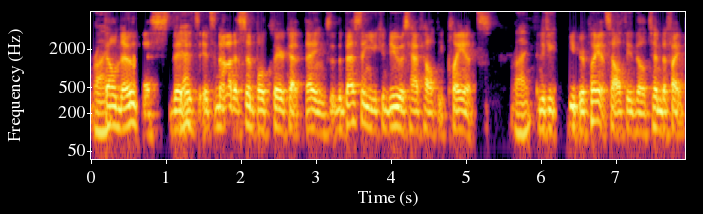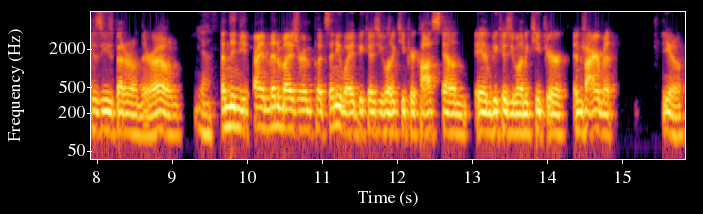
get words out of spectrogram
right. they'll know this that yeah. it's it's not a simple clear cut thing. So the best thing you can do is have healthy plants. Right. And if you keep your plants healthy, they'll tend to fight disease better on their own. Yeah. And then you try and minimize your inputs anyway because you want to keep your costs down and because you want to keep your environment, you know,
